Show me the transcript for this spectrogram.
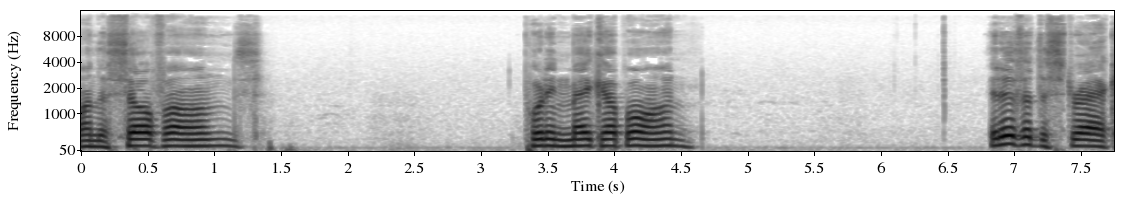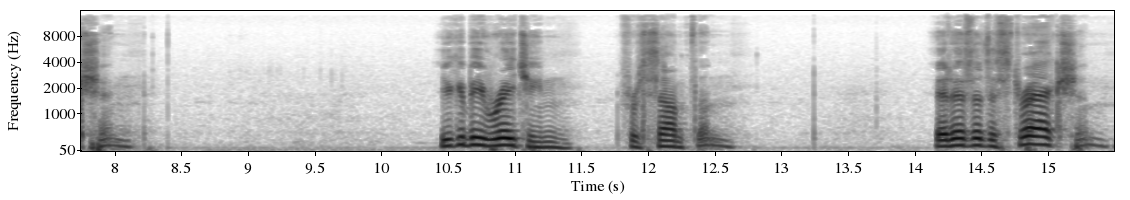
on the cell phones, putting makeup on. It is a distraction. You could be reaching for something. It is a distraction.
